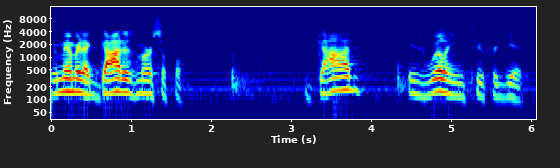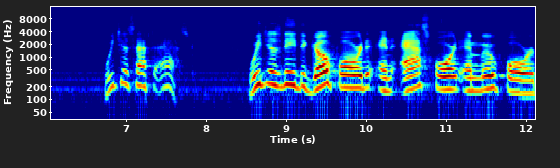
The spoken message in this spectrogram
remember that God is merciful. God is willing to forgive. We just have to ask. We just need to go forward and ask for it and move forward.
